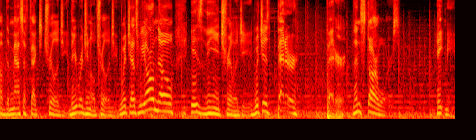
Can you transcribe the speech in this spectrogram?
of the Mass Effect trilogy, the original trilogy, which, as we all know, is the trilogy, which is better, better than Star Wars. Hate me.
